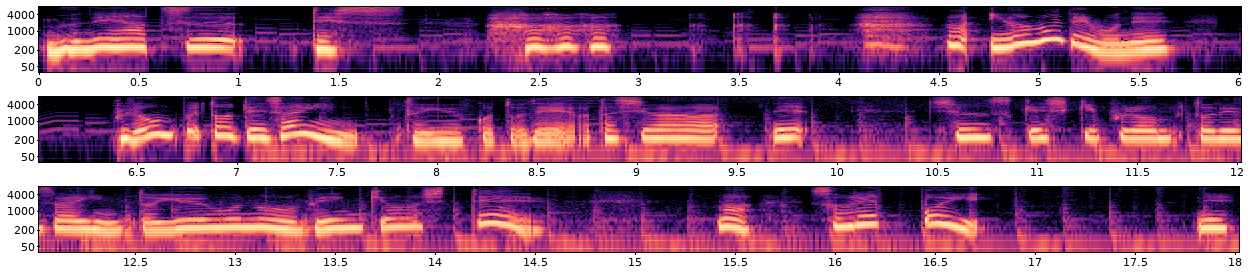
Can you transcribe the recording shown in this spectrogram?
胸熱です。まあ今までもねプロンプトデザインということで私はね俊介式プロンプトデザインというものを勉強してまあそれっぽいね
